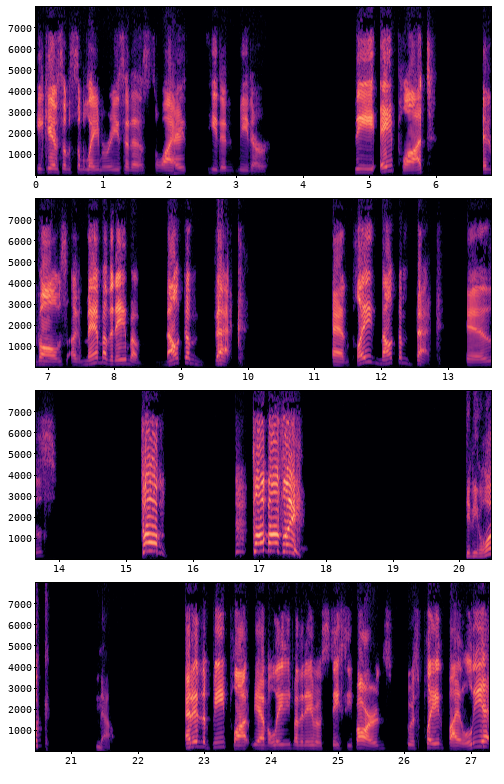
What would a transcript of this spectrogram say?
he gives him some lame reason as to why he didn't meet her. The A plot involves a man by the name of Malcolm Beck. And playing Malcolm Beck is Tom! Tom Bosley! Did he look? No. And in the B plot, we have a lady by the name of Stacy Barnes, who is played by Leah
